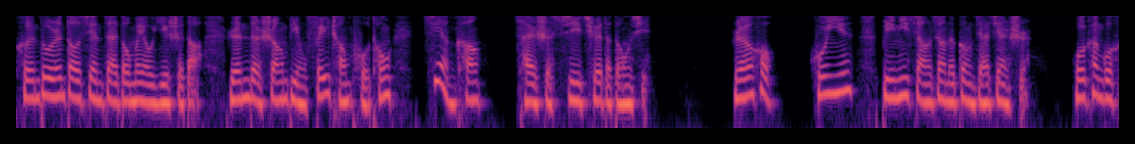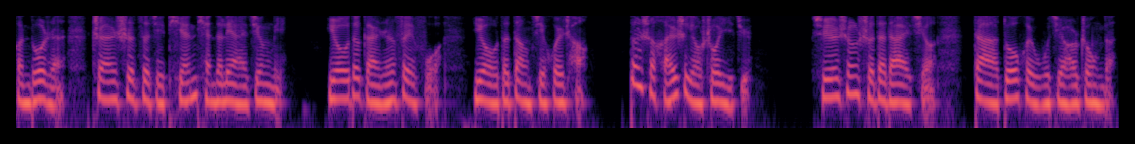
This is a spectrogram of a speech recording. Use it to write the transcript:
很多人到现在都没有意识到，人的伤病非常普通，健康才是稀缺的东西。然后，婚姻比你想象的更加现实。我看过很多人展示自己甜甜的恋爱经历，有的感人肺腑，有的荡气回肠。但是还是要说一句，学生时代的爱情大多会无疾而终的。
